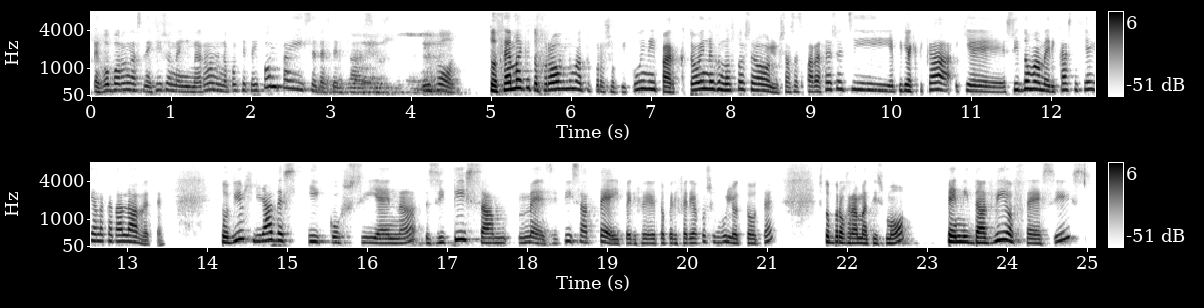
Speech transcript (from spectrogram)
εγώ μπορώ να συνεχίσω να ενημερώνω, να πω και τα υπόλοιπα ή σε δεύτερη φάση; Λοιπόν, το θέμα και το πρόβλημα του προσωπικού είναι υπαρκτό, είναι γνωστό σε όλους. Θα σας παραθέσω έτσι επιλεκτικά και σύντομα μερικά στοιχεία για να καταλάβετε. Το 2021 ζητήσαμε, ζητήσατε η Περιφε- το Περιφερειακό Συμβούλιο τότε, στον προγραμματισμό 52 θέσεις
